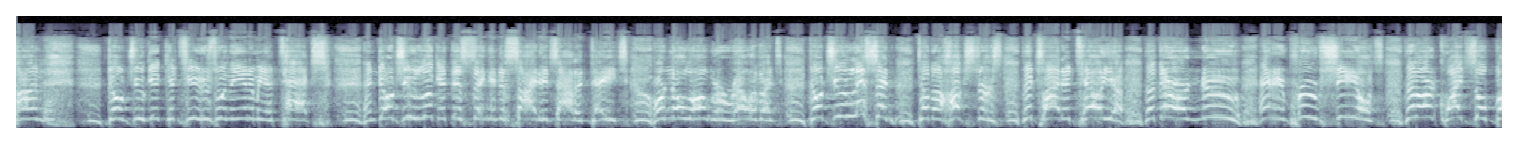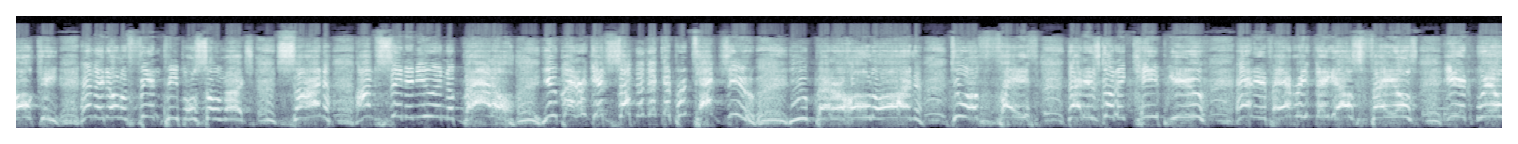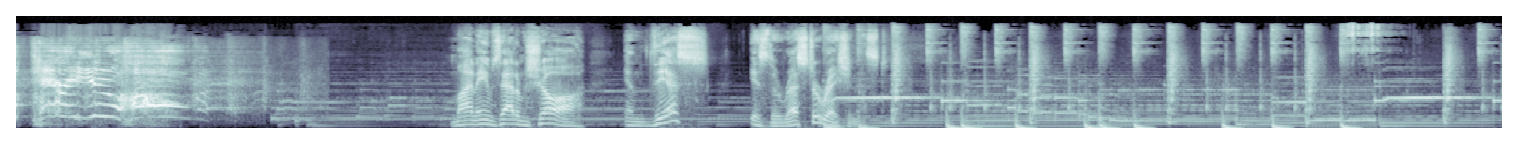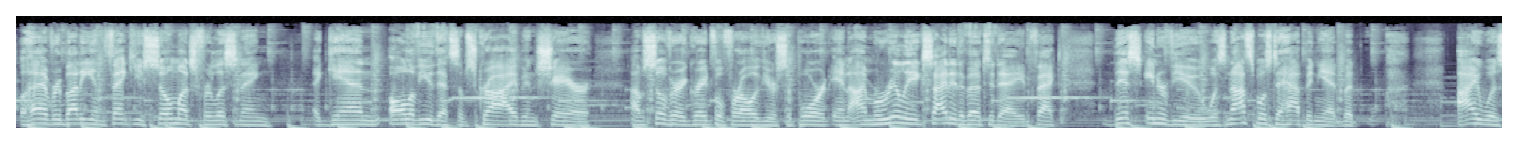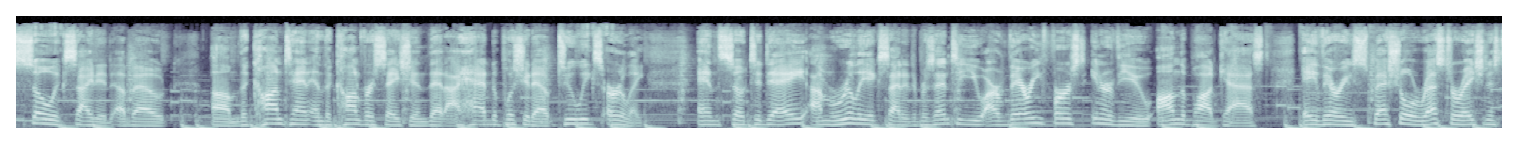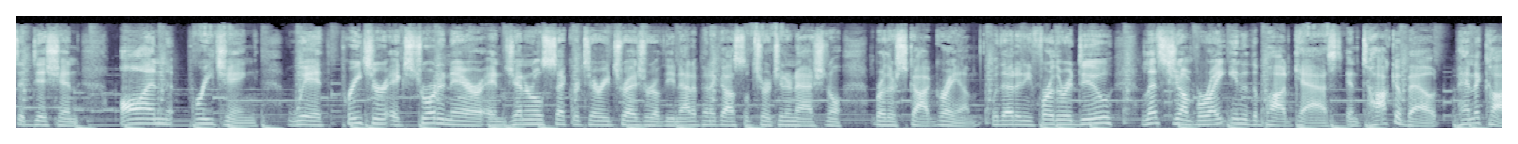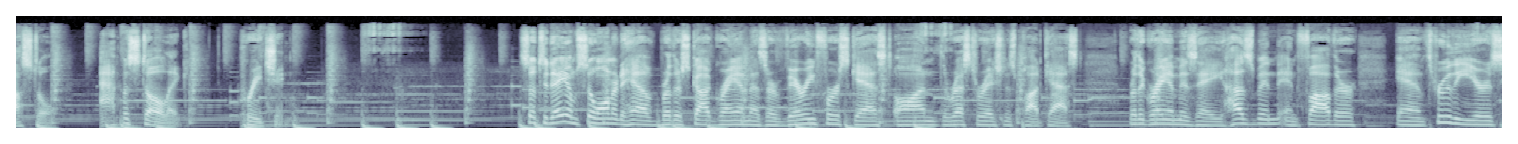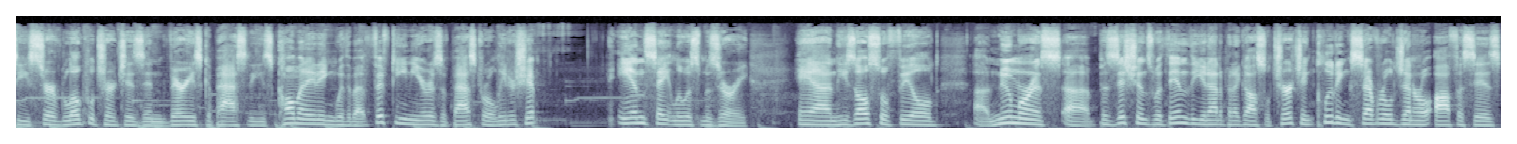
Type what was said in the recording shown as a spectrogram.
Son, don't you get confused when the enemy attacks. And don't you look at this thing and decide it's out of date or no longer relevant. Don't you listen to the hucksters that try to tell you that there are new and improved shields that aren't quite so bulky and they don't offend people so much. Son, I'm sending you into battle. You better get something that can protect you. You better hold on to a faith that is going to keep you. And if everything else fails, it will carry you home. My name's Adam Shaw, and this is The Restorationist. Well, hey, everybody, and thank you so much for listening. Again, all of you that subscribe and share, I'm so very grateful for all of your support, and I'm really excited about today. In fact, this interview was not supposed to happen yet, but I was so excited about um, the content and the conversation that I had to push it out two weeks early. And so today, I'm really excited to present to you our very first interview on the podcast, a very special restorationist edition on preaching with preacher extraordinaire and general secretary treasurer of the United Pentecostal Church International, Brother Scott Graham. Without any further ado, let's jump right into the podcast and talk about Pentecostal apostolic preaching. So today I'm so honored to have Brother Scott Graham as our very first guest on the Restorationist podcast. Brother Graham is a husband and father and through the years, he served local churches in various capacities, culminating with about 15 years of pastoral leadership in St. Louis, Missouri. And he's also filled uh, numerous uh, positions within the United Pentecostal Church, including several general offices,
